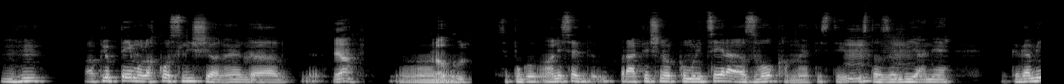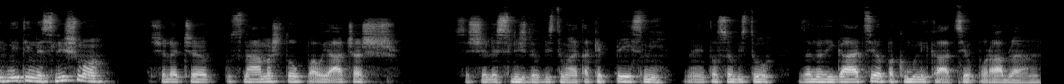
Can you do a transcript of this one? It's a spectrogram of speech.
Uh mhm. -huh. Kljub temu lahko slišijo. Ne, da, ja, prav kul. Cool. Se oni se praktično komunicirajo z zvokom, ne, tisti, mm. tisto zavijanje, ki ga mi niti ne slišimo, šele če posnameš to, pa vjačaš, se šele slišiš, da v bistvu imajo take pesmi. Ne, to se v bistvu za navigacijo in komunikacijo uporabljajo.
